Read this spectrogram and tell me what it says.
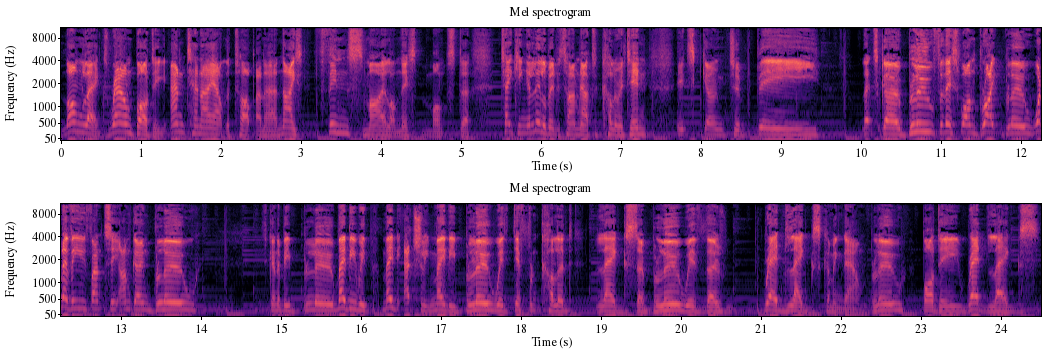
Long legs, round body, antennae out the top, and a nice thin smile on this monster. Taking a little bit of time now to colour it in. It's going to be. Let's go blue for this one, bright blue, whatever you fancy. I'm going blue. It's going to be blue, maybe with, maybe actually, maybe blue with different coloured legs. So blue with those red legs coming down. Blue body, red legs,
